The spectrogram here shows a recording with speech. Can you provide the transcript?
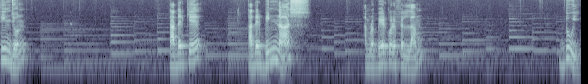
তিনজন। তাদেরকে, তাদের বিন্যাস আমরা বের করে ফেললাম। দুই।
